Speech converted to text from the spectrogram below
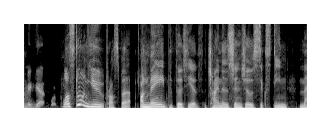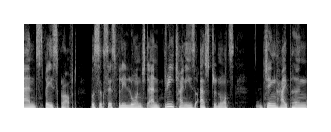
to make the artwork. Well, still on you, Prosper. On May the 30th, China's Shenzhou 16 manned spacecraft was successfully launched, and three Chinese astronauts, Jing Haipeng,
